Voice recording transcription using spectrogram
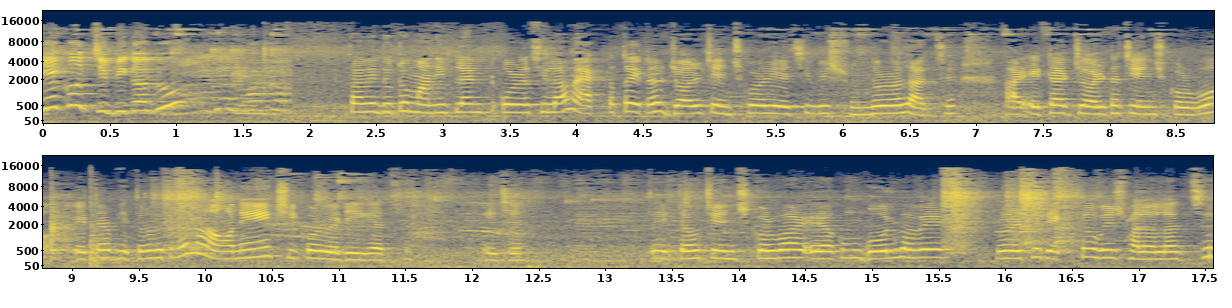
কে করছি পিকাবু তো আমি দুটো মানি প্ল্যান্ট করেছিলাম। একটা তো এটার জল চেঞ্জ করে দিয়েছি, বেশ সুন্দরও লাগছে। আর এটার জলটা চেঞ্জ করব। এটার ভেতরে ভেতরে না অনেক শিকড় বেরিয়ে গেছে। এই যে, তো এটাও চেঞ্জ করব। আর এরকম গোলভাবে রয়েছে, দেখতেও বেশ ভালো লাগছে।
